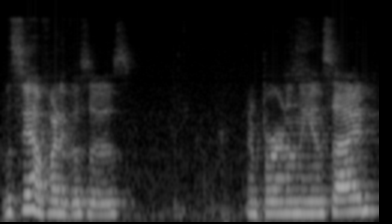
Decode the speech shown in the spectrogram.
Let's see how funny this is. Gonna burn on the inside.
